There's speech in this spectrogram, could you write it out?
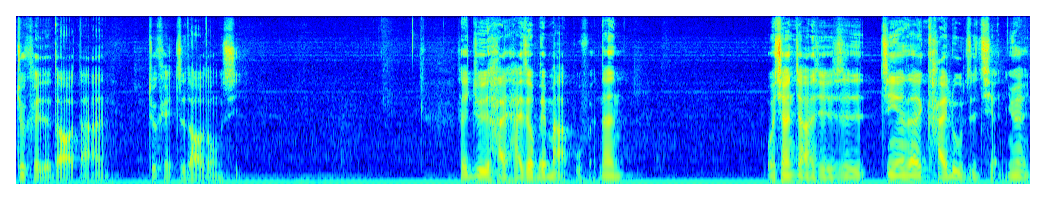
就可以得到答案，就可以知道的东西。就是还还是有被骂的部分，但我想讲的其实是今天在开录之前，因为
